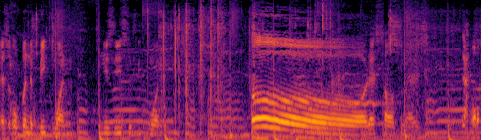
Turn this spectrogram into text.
Let's open the big one. This is the big one. Oh, that sounds nice. Oh.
